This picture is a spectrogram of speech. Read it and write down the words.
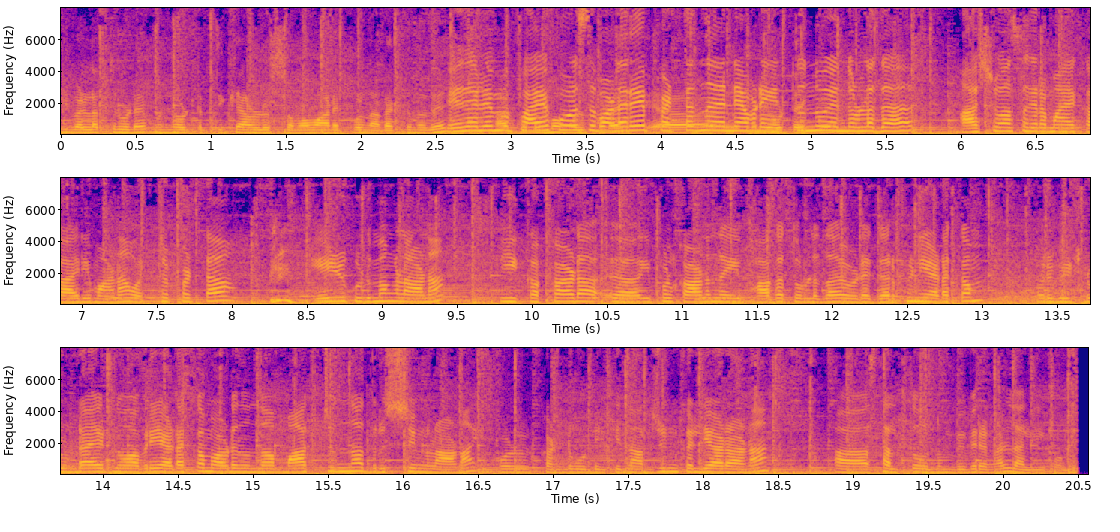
ഈ വെള്ളത്തിലൂടെ മുന്നോട്ട് എത്തിക്കാനുള്ള ശ്രമമാണ് ഇപ്പോൾ നടക്കുന്നത്. ഏതായാലും ഫയർഫോഴ്സ് വളരെ പെട്ടെന്ന് തന്നെ അവിടെ എത്തുന്നു എന്നുള്ളത് ആശ്വാസകരമായ കാര്യമാണ്. ഒറ്റപ്പെട്ട ഏഴ് കുടുംബങ്ങളാണ് ഈ കക്കാട് ഇപ്പോൾ കാണുന്ന ഈ ഭാഗത്തുള്ളത്. ഇവിടെ ഗർഭിണി അടക്കം ഒരു വീട്ടിലുണ്ടായിരുന്നു. അവരെ അടക്കം അവിടെ നിന്ന് മാറ്റുന്ന ദൃശ്യങ്ങളാണ് ഇപ്പോൾ കണ്ടുകൊണ്ടിരിക്കുന്നത്. അർജുൻ കല്യാടാണ് സ്ഥലത്തു നിന്നും വിവരങ്ങൾ നൽകിക്കൊണ്ടിരിക്കുന്നത്.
